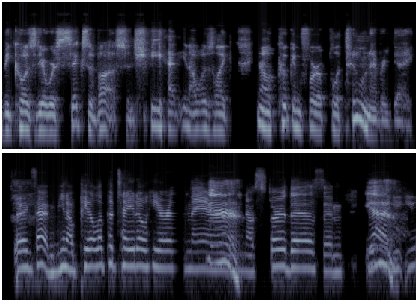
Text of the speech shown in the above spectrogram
because there were six of us and she had you know it was like you know cooking for a platoon every day exactly. You know, peel a potato here and there, Yeah. you know, stir this. And yeah, Yeah. You, you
